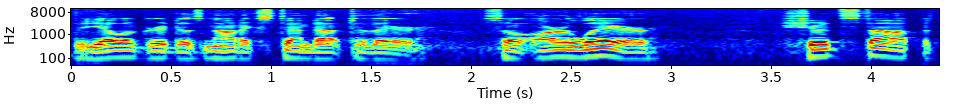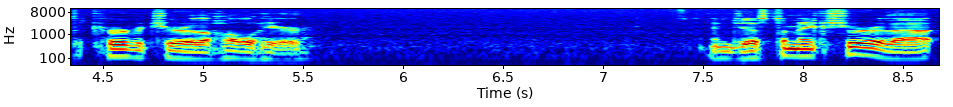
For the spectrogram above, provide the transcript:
the yellow grid does not extend out to there. So our layer should stop at the curvature of the hull here. And just to make sure of that,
